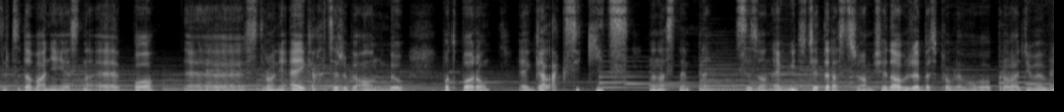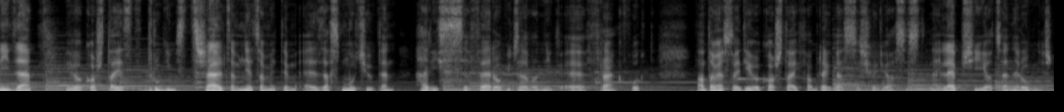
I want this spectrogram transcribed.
zdecydowanie jest e, po e, stronie Ejka. Chcę, żeby on był podporą e, Galaxy Kids na następne sezony. Jak widzicie teraz trzymamy się dobrze, bezproblemowo prowadzimy w lidze. Jego koszta jest drugim strzelcem, nieco mnie tym e, zasmucił ten Haris Seferowicz, zawodnik e, Frankfurt. Natomiast tutaj Diego Costa i Fabregas, jeśli chodzi o asysty, najlepsi i oceny również.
